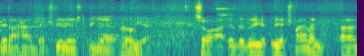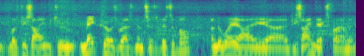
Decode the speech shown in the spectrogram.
that I had experienced a year earlier. So uh, the, the, the, experiment uh, was designed to make those resonances visible, and the way I uh, designed the experiment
